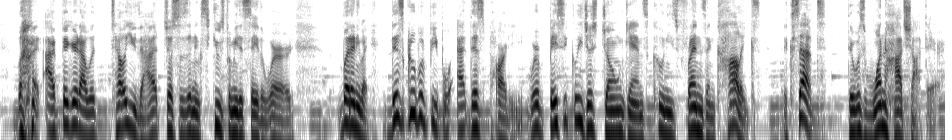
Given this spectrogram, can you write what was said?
but I figured I would tell you that just as an excuse for me to say the word. But anyway, this group of people at this party were basically just Joan Gans Cooney's friends and colleagues, except there was one hotshot there.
